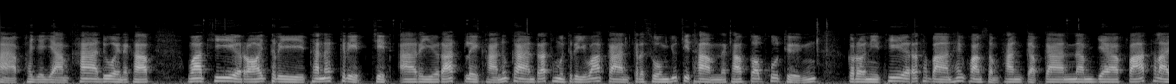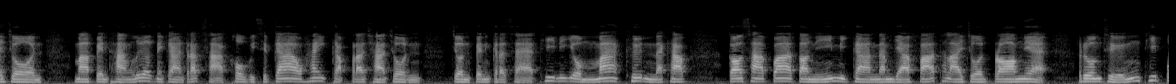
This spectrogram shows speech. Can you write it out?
หาพยายามฆ่าด้วยนะครับ ว่าที่ร้อยตรีธนกฤษจิตอารีรัตน์เลขานุการรัฐมนตรีว่าการกระทรวงยุติธรรมนะครับ ก็พูดถึงกรณีที่รัฐบาลให้ความสำคัญกับการนำยาฟ้าทลายโจรมาเป็นทางเลือกในการรักษาโควิด -19 ให้กับประชาชน จนเป็นกระแสที่นิยมมากขึ้นนะครับ ก็ทราบว่าตอนนี้มีการนำยาฟ้าทลายโจรปลอมเนี่ยรวมถึงที่ป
